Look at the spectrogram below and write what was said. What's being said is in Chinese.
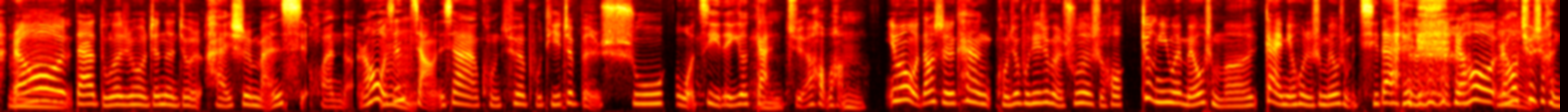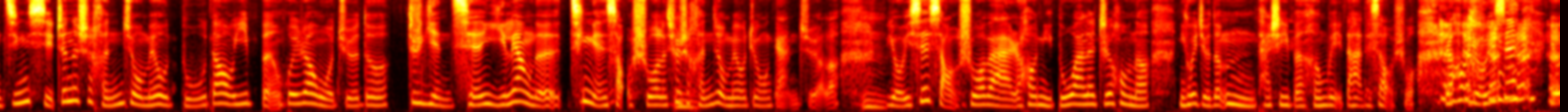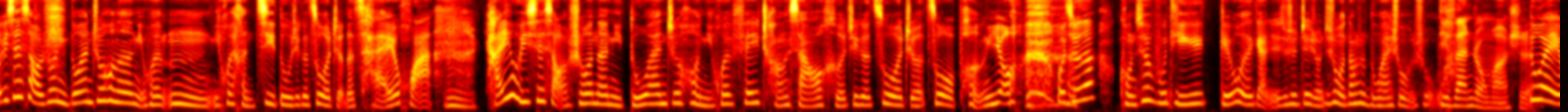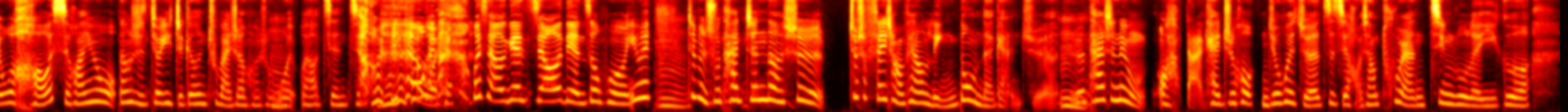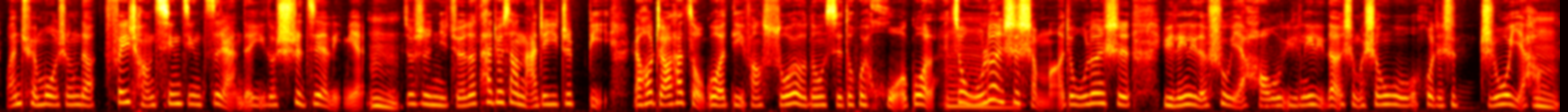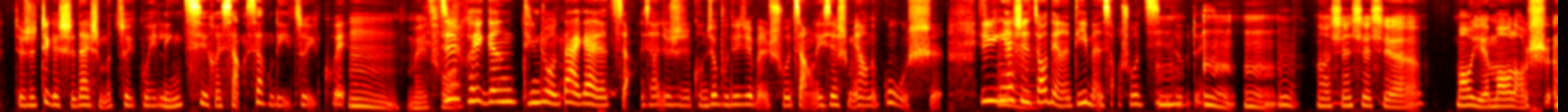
然后大家读了之后，真的就还是蛮喜欢的。然后我先讲一下《孔雀菩提》这本书我自己的一个感觉，好不好？嗯。因为我当时看《孔雀菩提》这本书的时候，正因为没有什么概念，或者是没有什么期待，然后，然后确实很惊喜，真的是很久没有读到一本会让我觉得。就是眼前一亮的青年小说了，确实很久没有这种感觉了。嗯，有一些小说吧，然后你读完了之后呢，你会觉得，嗯，它是一本很伟大的小说。然后有一些有一些小说，你读完之后呢，你会，嗯，你会很嫉妒这个作者的才华。嗯，还有一些小说呢，你读完之后，你会非常想要和这个作者做朋友。我觉得《孔雀菩提》给我的感觉就是这种，就是我当时读完时候，我说第三种吗？是对我好喜欢，因为我当时就一直跟出版社的朋友说。我我要见焦点，我我想要跟焦点做朋友，因为这本书它真的是就是非常非常灵动的感觉，因为它是那种哇，打开之后你就会觉得自己好像突然进入了一个。完全陌生的、非常亲近自然的一个世界里面，嗯，就是你觉得他就像拿着一支笔，然后只要他走过的地方，所有东西都会活过来。就无论是什么，就无论是雨林里的树也好，雨林里的什么生物或者是植物也好，就是这个时代什么最贵？灵气和想象力最贵。嗯，没错。其实可以跟听众大概的讲一下，就是《孔雀菩提》这本书讲了一些什么样的故事？应该是焦点的第一本小说集，对不对？嗯嗯嗯。那先谢谢。猫爷猫老师，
